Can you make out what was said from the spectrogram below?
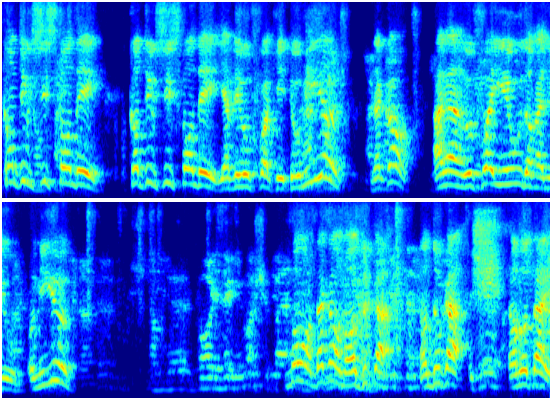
quand tu le suspendais, quand tu le suspendais, il y avait le foie qui était au milieu. D'accord? Alain, le foie, il est où dans l'agneau? Au milieu. Pour les aliments, je ne suis pas. Bon, d'accord, mais en tout cas, en tout cas, Rabotai,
